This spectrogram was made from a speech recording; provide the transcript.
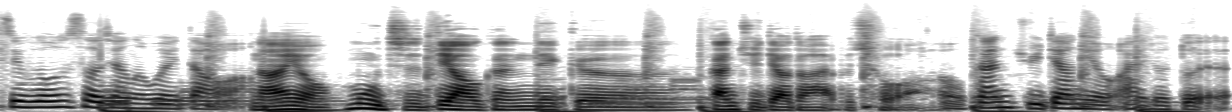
几乎都是麝香的味道啊。哪有木质调跟那个柑橘调都还不错啊？哦，柑橘调你有爱就对了。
